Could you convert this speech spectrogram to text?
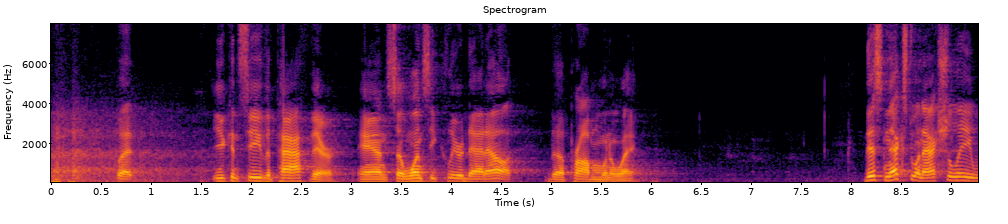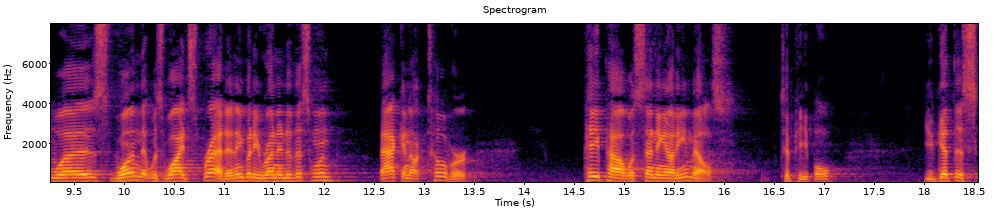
but you can see the path there. And so once he cleared that out, the problem went away. This next one actually was one that was widespread. Anybody run into this one? Back in October, PayPal was sending out emails to people. You'd get this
